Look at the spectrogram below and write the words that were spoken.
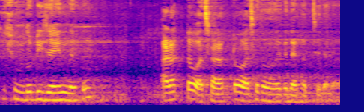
কি সুন্দর ডিজাইন দেখো। আর একটাও আছে আর একটাও আছে, তোমাদেরকে দেখাচ্ছি, দেখা।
